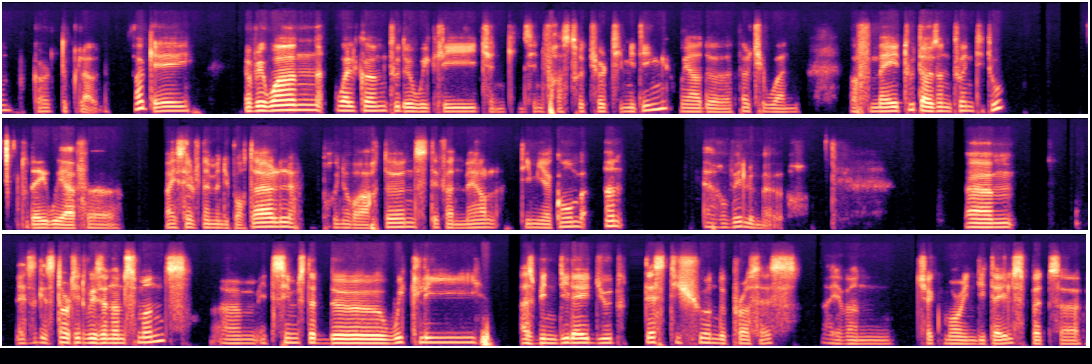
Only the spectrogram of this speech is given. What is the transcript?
record to cloud. Okay, everyone, welcome to the weekly Jenkins infrastructure team meeting. We are the 31 of May 2022. Today we have uh, myself, Damien Duportal, Bruno Verachten, Stéphane Merle, Tim Jacomb, and Hervé Le Meur. Um, let's get started with announcements. Um, it seems that the weekly has been delayed due to test issue on the process. I haven't checked more in details, but uh,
